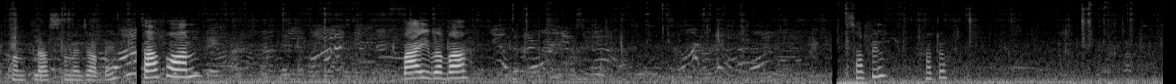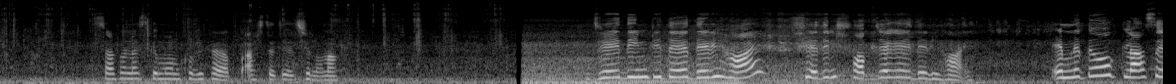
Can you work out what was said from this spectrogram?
এখন ক্লাসরুমে যাবে। সাফন বাই বাবা। সাফরিন, হাঁটো। সাফরিন, আজকে মন খুবই খারাপ। আসতে চেয়েছিল না। যে দিনটিতে দেরি হয়, সেদিন সব জায়গায় দেরি হয়। এমনিতেও ক্লাসে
